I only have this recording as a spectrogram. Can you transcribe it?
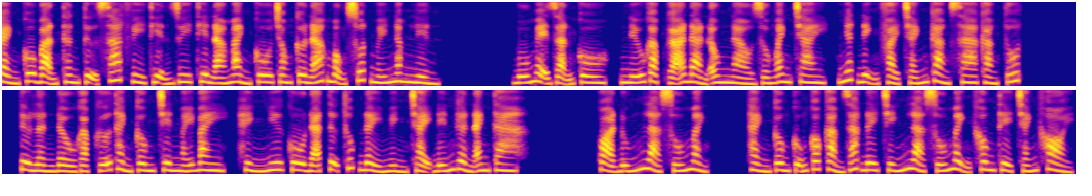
Cảnh cô bản thân tự sát vì thiện duy thiên ám ảnh cô trong cơn ác mộng suốt mấy năm liền. Bố mẹ dặn cô, nếu gặp gã đàn ông nào giống anh trai, nhất định phải tránh càng xa càng tốt. Từ lần đầu gặp gỡ thành công trên máy bay, hình như cô đã tự thúc đẩy mình chạy đến gần anh ta. Quả đúng là số mệnh. Thành công cũng có cảm giác đây chính là số mệnh không thể tránh khỏi.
